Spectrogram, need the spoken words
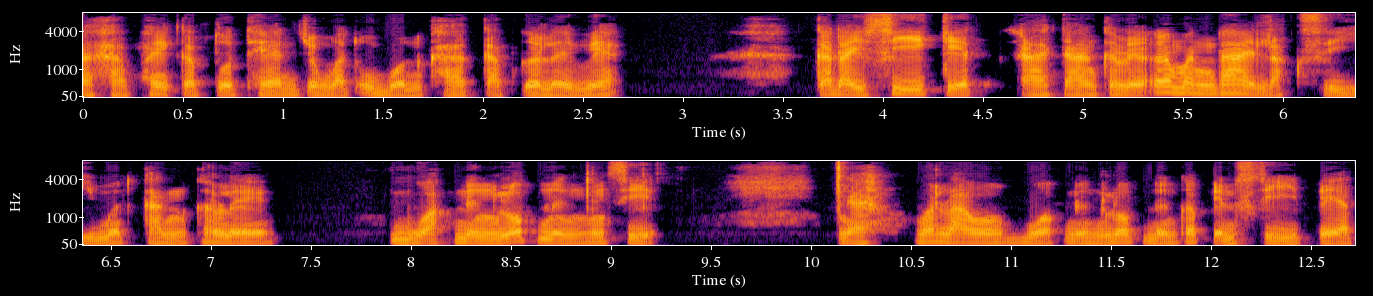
นะครับ ให้กับตัวแทนจังหวัดอุบลค้ากลับก็เลยแวะ ก็ได้ซีเกตอาจารย์ก็เลยเออมันได้หลักสีเหมือนกันก็เลย บวกหนึ่งลบหนึ่งทั้งสี่นะว่าเราบวกหนึ่งลบหนึ่งก็เป็นสี่แปด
